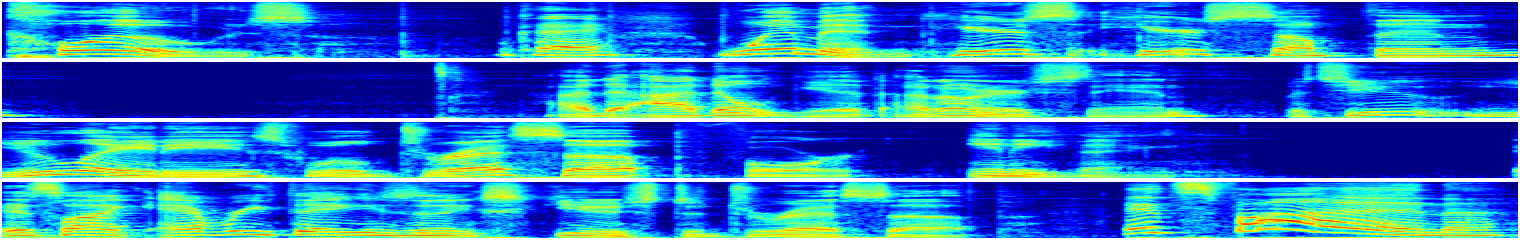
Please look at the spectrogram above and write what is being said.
clothes. Okay. Women, here's here's something I, I don't get. I don't understand. But you you ladies will dress up for anything. It's like everything is an excuse to dress up. It's fun.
